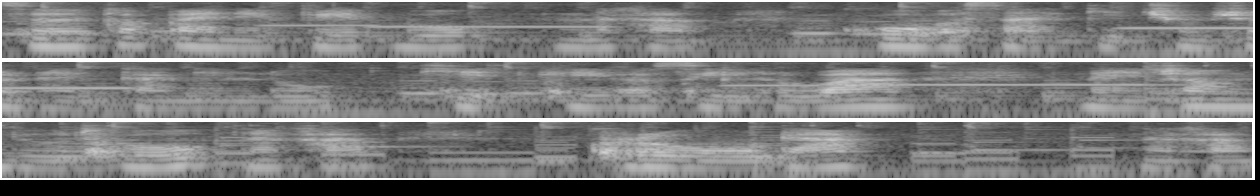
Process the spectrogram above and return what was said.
เซิร์ชเข้าไปใน Facebook นะครับครูภาษาอังกฤษชุมชนแห่งการเรียนรู้ขีด PLC หรือว่าในช่อง YouTube นะครับ ครูดักนะครับ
